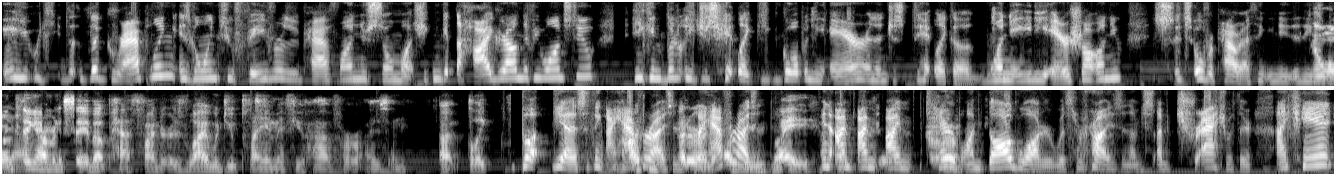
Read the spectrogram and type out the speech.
it- you, the, the grappling is going to favor the Pathfinder so much. He can get the high ground if he wants to. He can literally just hit like he can go up in the air and then just hit like a 180 air shot on you. It's, it's overpowered. I think you need. It needs the to be, one uh, thing I'm gonna say about Pathfinder is why would you play him if you have Horizon? Uh, like But yeah, that's the thing. I have Horizon. I have Horizon. Way. And I'm I'm. I'm terrible. I'm dog water with Horizon. I'm just I'm trash with her. I can't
